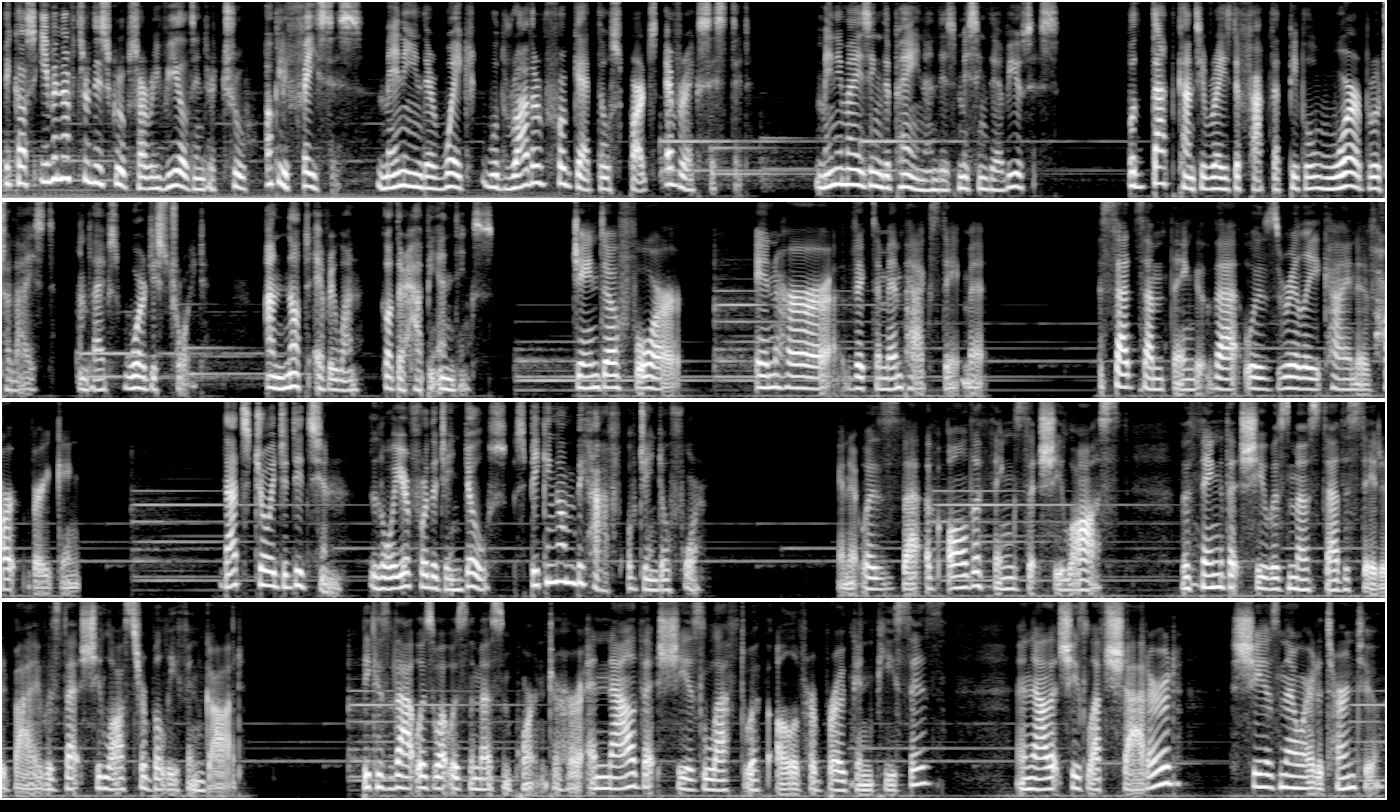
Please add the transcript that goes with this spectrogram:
Because even after these groups are revealed in their true, ugly faces, many in their wake would rather forget those parts ever existed, minimizing the pain and dismissing the abuses. But that can't erase the fact that people were brutalized and lives were destroyed, and not everyone got their happy endings. Jane Doe 4, in her victim impact statement, said something that was really kind of heartbreaking. That's Joy Jedidjian, lawyer for the Jane Does, speaking on behalf of Jane Doe 4. And it was that of all the things that she lost, the thing that she was most devastated by was that she lost her belief in God because that was what was the most important to her. And now that she is left with all of her broken pieces, and now that she's left shattered, she has nowhere to turn to.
